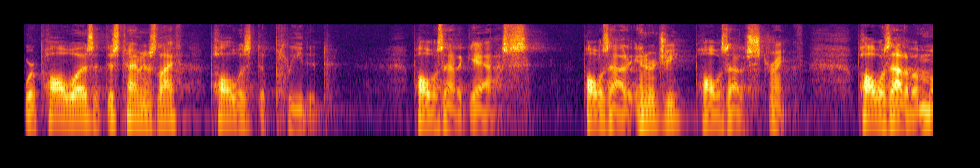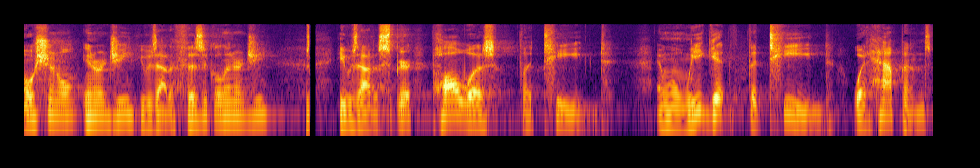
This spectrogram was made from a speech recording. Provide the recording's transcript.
where Paul was at this time in his life, Paul was depleted. Paul was out of gas. Paul was out of energy. Paul was out of strength. Paul was out of emotional energy. He was out of physical energy. He was out of spirit. Paul was fatigued. And when we get fatigued, what happens,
